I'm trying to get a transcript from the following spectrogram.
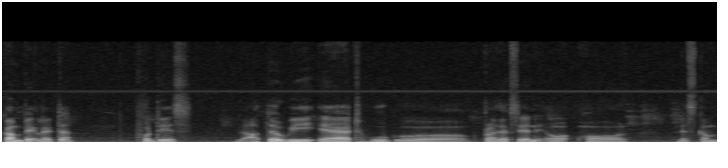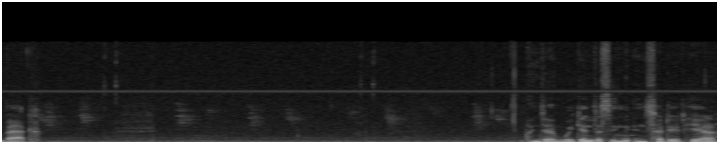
come back later for this. After we add uh, products in or, or let's come back and then we can just in insert it here.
